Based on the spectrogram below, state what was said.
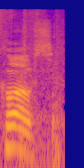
Close.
